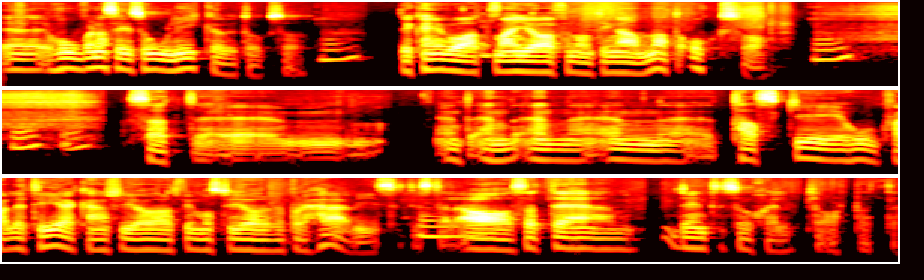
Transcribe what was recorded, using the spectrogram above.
eh, hovarna ser så olika ut också. Mm. Det kan ju vara att man gör för någonting annat också. Mm. Mm. Så att eh, en, en, en, en taskig hovkvalitet kanske gör att vi måste göra det på det här viset istället. Mm. Ja, så att det, det är inte så självklart att det,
